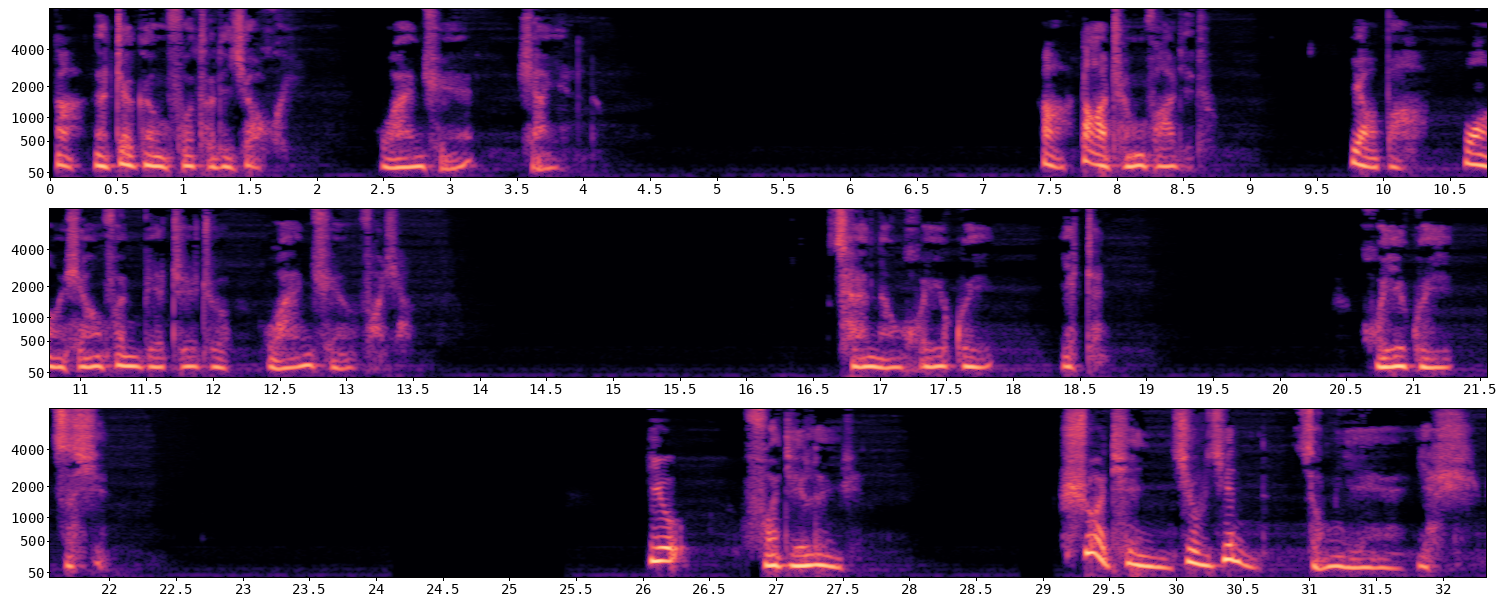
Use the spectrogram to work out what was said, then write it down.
啊，那这跟佛陀的教诲完全相应的。啊，大乘法里头要把妄想分别执着完全放下，才能回归一真，回归自信。有佛的论语。说听就近，总言一时，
